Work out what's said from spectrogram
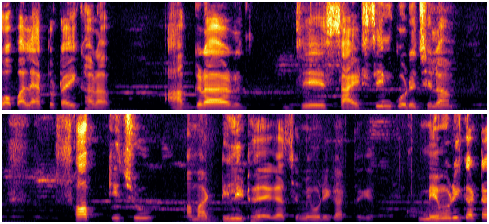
কপাল এতটাই খারাপ। আগ্রার যে সাইট সিন করেছিলাম সব কিছু আমার ডিলিট হয়ে গেছে মেমোরি কার্ড থেকে। মেমোরি কার্ডটা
